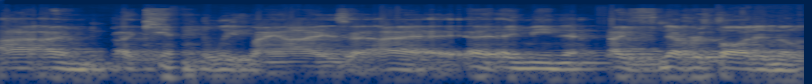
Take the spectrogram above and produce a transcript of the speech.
I, I'm, I can't believe my eyes. I, I, I mean, I've never thought in a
